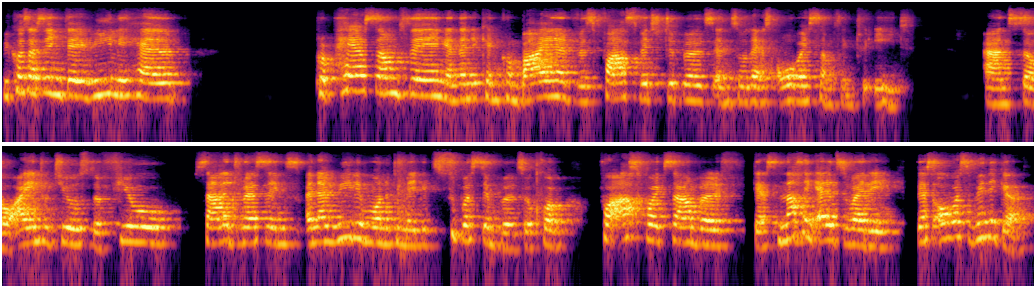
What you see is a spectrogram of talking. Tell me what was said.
because I think they really help prepare something and then you can combine it with fast vegetables and so there's always something to eat. And so I introduced a few salad dressings and I really wanted to make it super simple. So for for us, for example, if there's nothing else ready, there's always vinegar.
